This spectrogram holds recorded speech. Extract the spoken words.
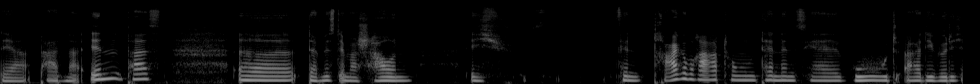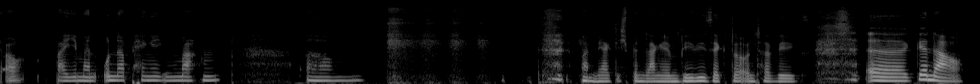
der Partnerin passt. Äh, da müsst ihr mal schauen. Ich finde Trageberatungen tendenziell gut, aber die würde ich auch bei jemandem Unabhängigen machen. Ähm Man merkt, ich bin lange im Babysektor unterwegs. Äh, genau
